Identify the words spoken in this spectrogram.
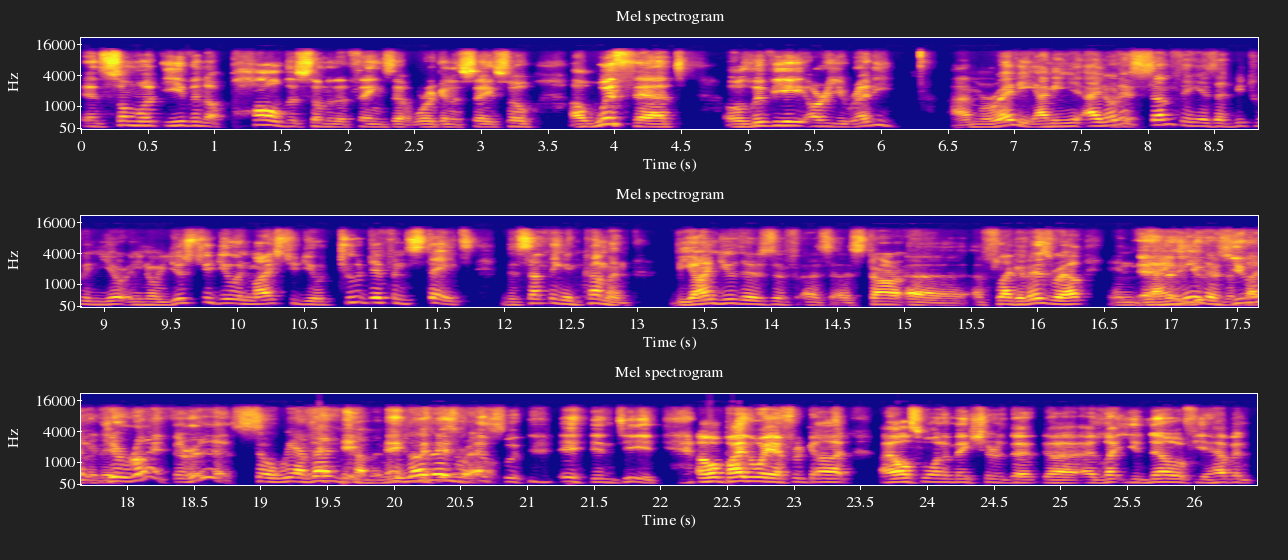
and somewhat even appalled at some of the things that we're going to say. So, uh, with that, Olivier, are you ready? I'm ready. I mean, I noticed okay. something is that between your, you know, your studio and my studio, two different states, there's something in common. Behind you, there's a, a, a star, uh, a flag of Israel, and behind and me, you, there's a you, flag of Israel. You're right, there is. So we have that in common. We love Israel. Indeed. Oh, by the way, I forgot. I also want to make sure that uh, I let you know if you haven't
